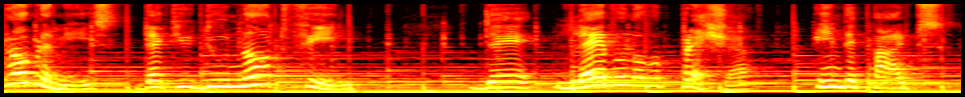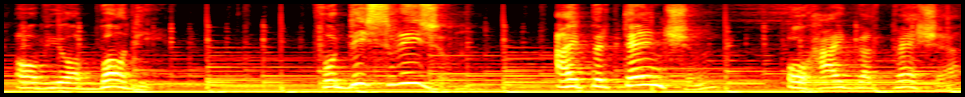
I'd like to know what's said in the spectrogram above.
problem is that you do not feel the level of pressure in the pipes of your body. For this reason, hypertension or high blood pressure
